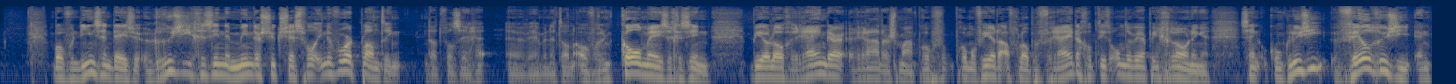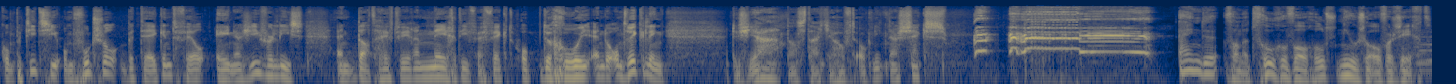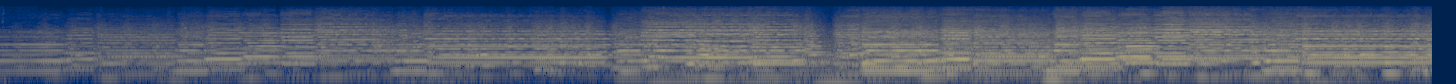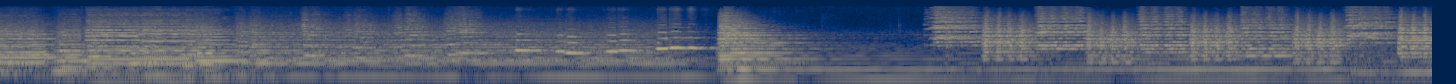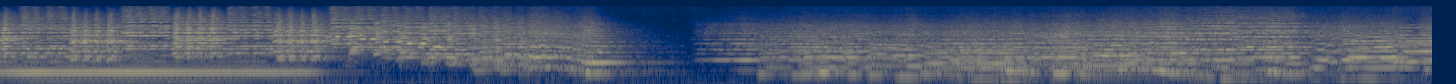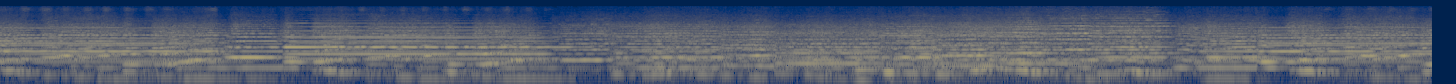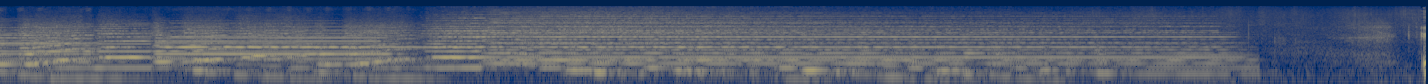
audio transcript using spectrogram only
Bovendien zijn deze ruziegezinnen minder succesvol in de voortplanting. Dat wil zeggen, uh, we hebben het dan over een koolmezengezin. Bioloog Reinder Radersma pro promoveerde afgelopen vrijdag op dit onderwerp in Groningen. Zijn conclusie, veel ruzie en competitie om voedsel betekent veel energieverlies. En dat heeft weer een negatief effect op de groei en de ontwikkeling. Dus ja, dan staat je hoofd ook niet naar seks. Einde van het Vroege Vogels nieuwsoverzicht.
